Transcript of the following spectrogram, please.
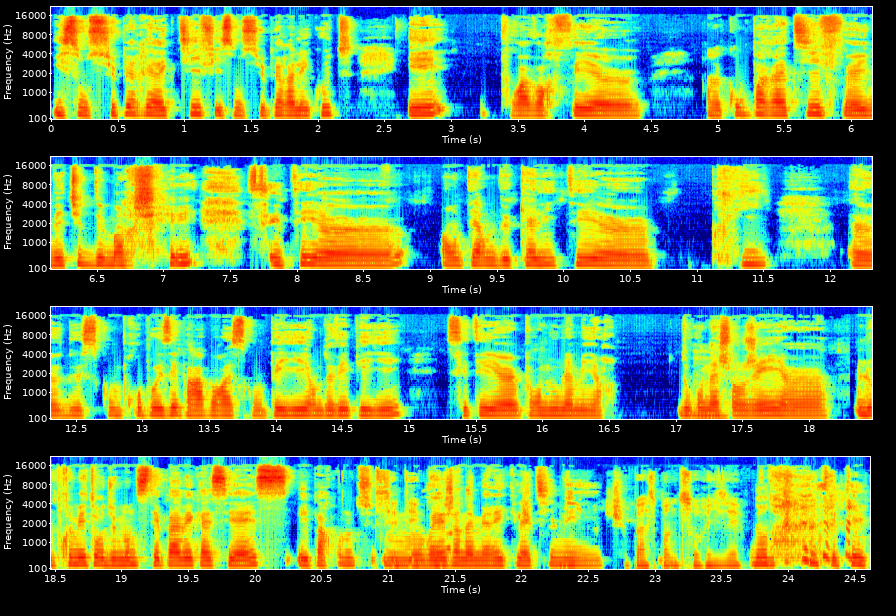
Ils sont super réactifs, ils sont super à l'écoute. Et pour avoir fait euh, un comparatif, euh, une étude de marché, c'était euh, en termes de qualité prix de ce qu'on proposait par rapport à ce qu'on payait, on devait payer, c'était pour nous la meilleure. Donc on a mmh. changé. Euh, le premier tour du monde, c'était pas avec ACS, et par contre, mon voyage en Amérique latine. Et... Je suis pas sponsorisée. Non, non, c'était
